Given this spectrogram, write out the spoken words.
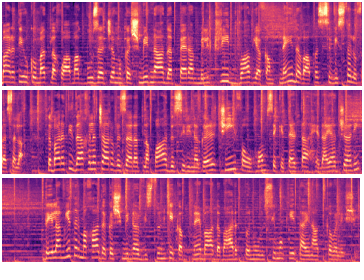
بھارتی حکومت لخوا مقبوضه جمو کشمیر نه د پیراملیټری دواویا کمپنۍ د واپس ویستلو فیصله د بھارتي داخله چارو وزارت لخوا د سرینګر چیف او هوم سیکرټر ته هدایت جاری د اعلامیې تر مخه د کشمیر نه ویستونکي کمپنۍ به د بھارت په نورو سیمو کې تعینات کولی شي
